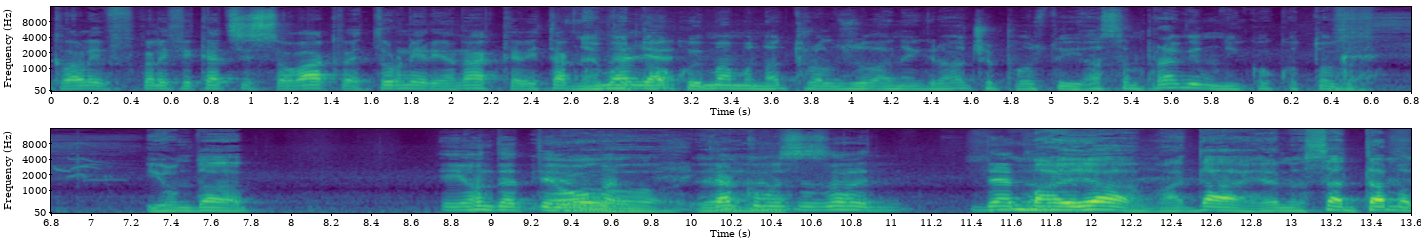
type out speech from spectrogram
kvalif kvalifikacije su ovakve, turniri onakav i tako Nemoj dalje. tako, imamo naturalizovane igrače, postoji jasan pravilnik oko toga. I onda, I onda te Jo, Oman, ja, kako ja. mu se zove deda? ma ja, ma da, eno, sad tamo,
